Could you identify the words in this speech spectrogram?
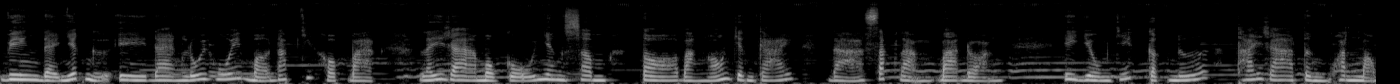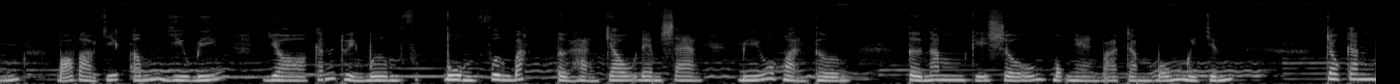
viên đệ nhất ngự y đang lúi húi mở nắp chiếc hộp bạc, lấy ra một củ nhân sâm to bằng ngón chân cái, đã sắc làm ba đoạn. Y dùng chiếc cật nứa thái ra từng khoanh mỏng, bỏ vào chiếc ấm diêu biến do cánh thuyền bươm buông phương Bắc từ Hàng Châu đem sang biếu hoàng thượng từ năm kỷ sửu 1349. Trâu canh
